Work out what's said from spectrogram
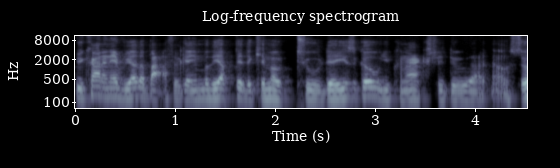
You can in every other battlefield game, but the update that came out two days ago, you can actually do that now. So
